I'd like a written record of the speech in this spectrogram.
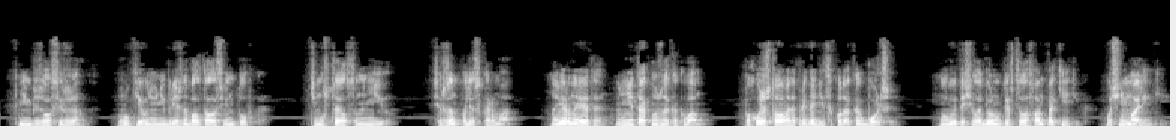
– к ним бежал сержант. В руке у него небрежно болталась винтовка. Тим уставился на нее. Сержант полез в карман. «Наверное, это мне не так нужно, как вам. Похоже, что вам это пригодится куда как больше. Он вытащил обернутый в целлофан пакетик, очень маленький,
